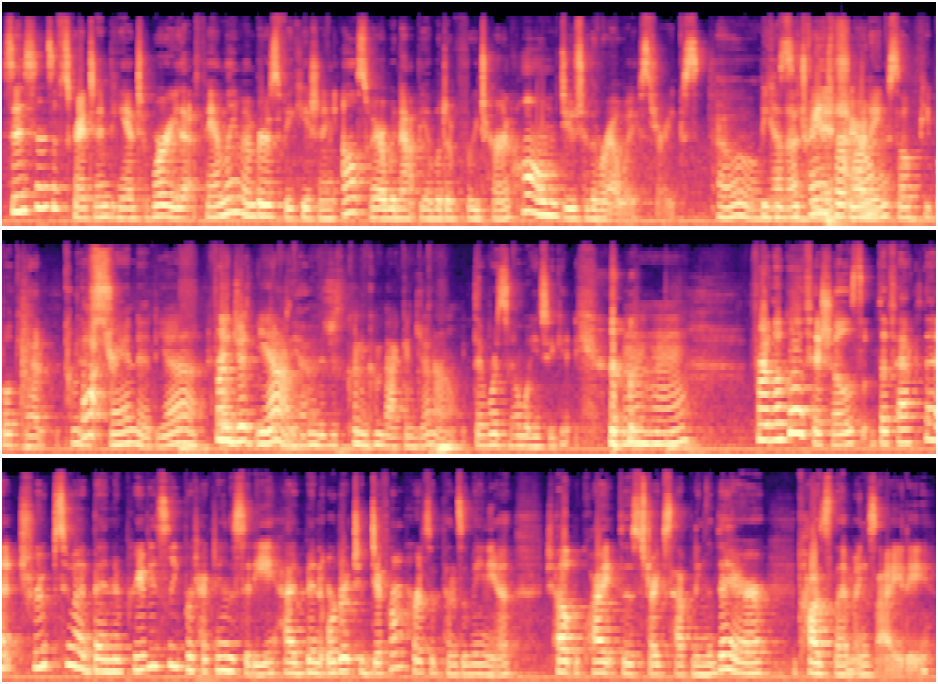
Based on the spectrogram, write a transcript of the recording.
Citizens of Scranton began to worry that family members vacationing elsewhere would not be able to return home due to the railway strikes. Oh, Because the trains weren't running, so people can't come They're back. stranded. Yeah. For- and just yeah, Yeah. and they just couldn't come back in general. there was no way to get here. Mm-hmm. For local officials, the fact that troops who had been previously protecting the city had been ordered to different parts of Pennsylvania to help quiet the strikes happening there caused them anxiety.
